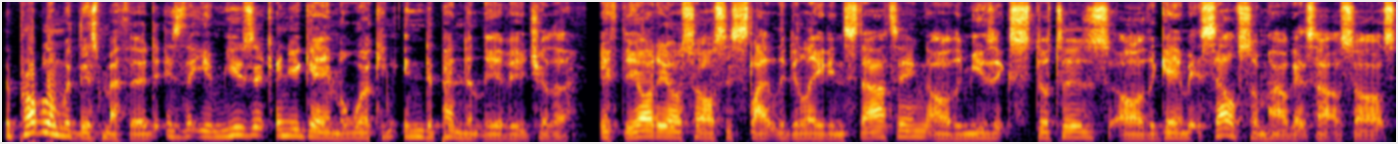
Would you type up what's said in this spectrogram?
The problem with this method is that your music and your game are working independently of each other. If the audio source is slightly delayed in starting, or the music stutters, or the game itself somehow gets out of sorts,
